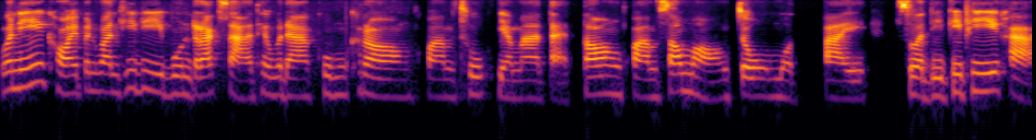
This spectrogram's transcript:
วันนี้ขอให้เป็นวันที่ดีบุญรักษาเทวดาคุ้มครอง ความทุกข์อย่ามาแตะต้องความเศร้าหมองจงหมดไป สวัสดีพี่ๆค่ะ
